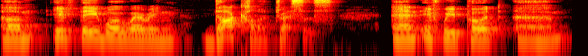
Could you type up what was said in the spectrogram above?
um, if they were wearing dark colored dresses. And if we put um,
